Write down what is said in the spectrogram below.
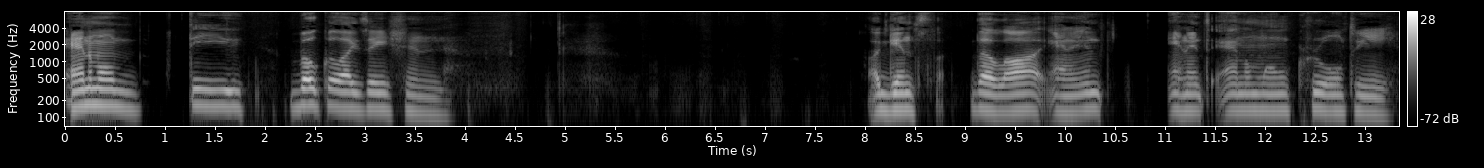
animal devocalization against the law and and its animal cruelty.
